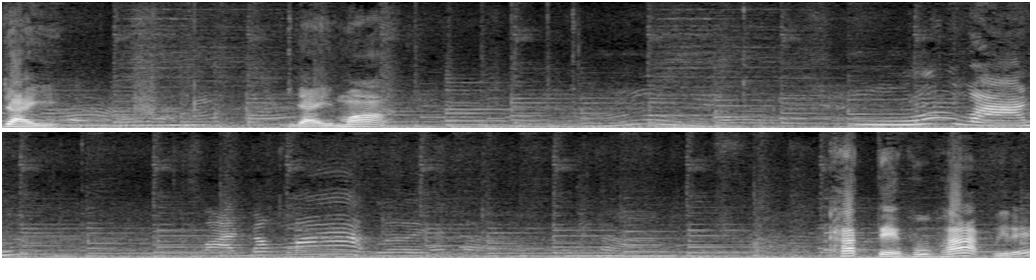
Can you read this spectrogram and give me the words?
ใหญ่ ใหญ่มากอืมอืมหวาน หวานมากๆเลยนะคะคักแต่ผู้ภาคพี่เด้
